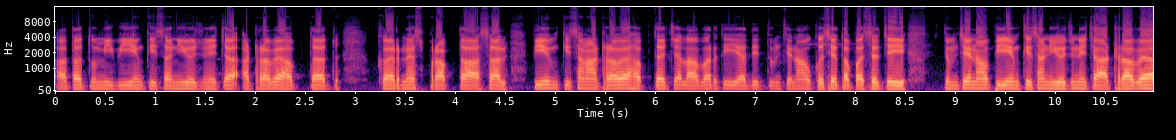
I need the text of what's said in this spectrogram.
आता तुम्ही पी एम किसान योजनेच्या अठराव्या हप्त्यात करण्यास प्राप्त असाल. पी एम किसान अठराव्या हप्त्याच्या लाभार्थी यादीत तुमचे नाव कसे तपासायचे? तुमचे नाव पी एम किसान योजनेच्या अठराव्या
